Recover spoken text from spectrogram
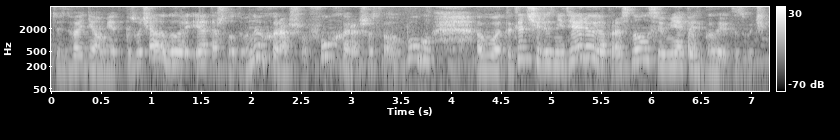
то есть два дня у меня это позвучало в голове и отошло. Думаю, ну и хорошо, фу, хорошо, слава богу. Вот, и где-то через неделю я проснулась, и у меня опять в голове это звучит.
